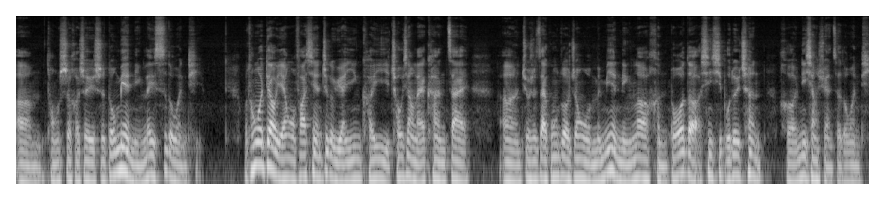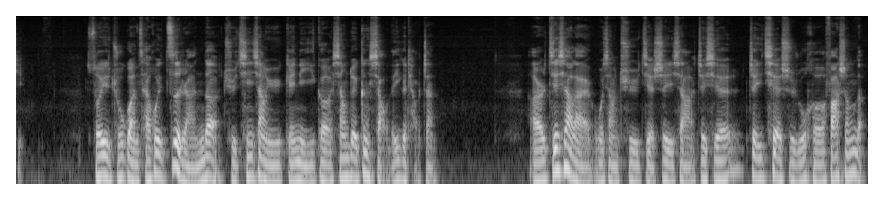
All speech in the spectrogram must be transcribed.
嗯，同事和设计师都面临类似的问题。我通过调研，我发现这个原因可以抽象来看，在嗯，就是在工作中，我们面临了很多的信息不对称和逆向选择的问题，所以主管才会自然的去倾向于给你一个相对更小的一个挑战。而接下来，我想去解释一下这些这一切是如何发生的。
